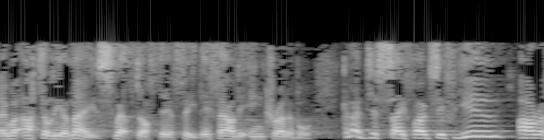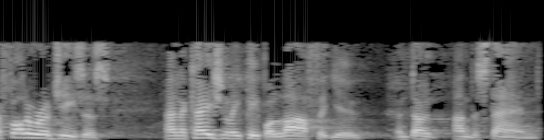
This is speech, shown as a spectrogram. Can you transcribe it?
They were utterly amazed, swept off their feet. They found it incredible. Can I just say, folks, if you are a follower of Jesus and occasionally people laugh at you and don't understand,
